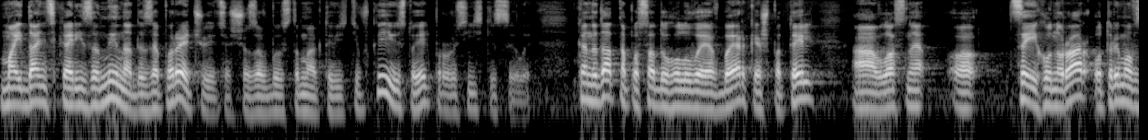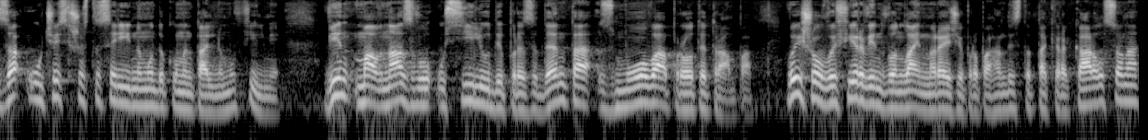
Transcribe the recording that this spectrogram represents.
Майданська різанина, де заперечується, що за вбивствами активістів в Києві стоять проросійські сили. Кандидат на посаду голови ФБР Кеш Патель, а, власне, е, цей гонорар отримав за участь в шестисерійному документальному фільмі. Він мав назву Усі люди президента. Змова проти Трампа. Вийшов в ефір він в онлайн-мережі пропагандиста Такера Карлсона.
